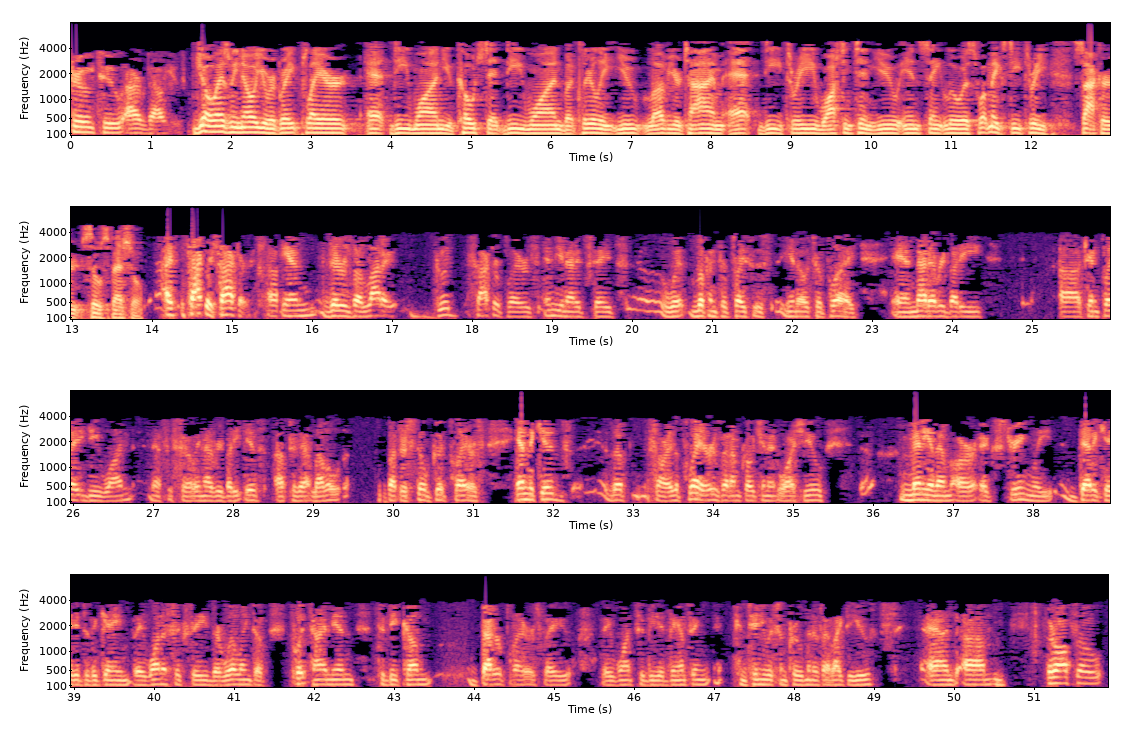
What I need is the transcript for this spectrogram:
true to our values. Joe, as we know, you were a great player at D1. You coached at D1, but clearly you love your time at D3, Washington U in St. Louis. What makes D3 soccer so special? I, soccer, soccer, uh, and there's a lot of good soccer players in the United States uh, with, looking for places, you know, to play. And not everybody uh, can play D1 necessarily. Not everybody is up to that level, but they're still good players. And the kids, the sorry, the players that I'm coaching at WashU, many of them are extremely dedicated to the game. They want to succeed. They're willing to put time in to become better players. They they want to be advancing continuous improvement, as I like to use. And um, they're also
